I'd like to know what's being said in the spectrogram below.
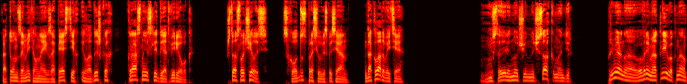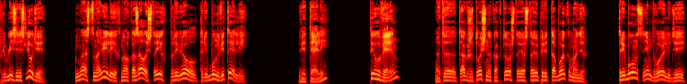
Катон заметил на их запястьях и лодыжках красные следы от веревок. «Что случилось?» — сходу спросил Веспасиан. «Докладывайте». «Мы стояли ночью на часах, командир. Примерно во время отлива к нам приблизились люди. Мы остановили их, но оказалось, что их привел трибун Вителлий». «Вителлий? Ты уверен?» «Это так же точно, как то, что я стою перед тобой, командир. Трибун, с ним двое людей.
